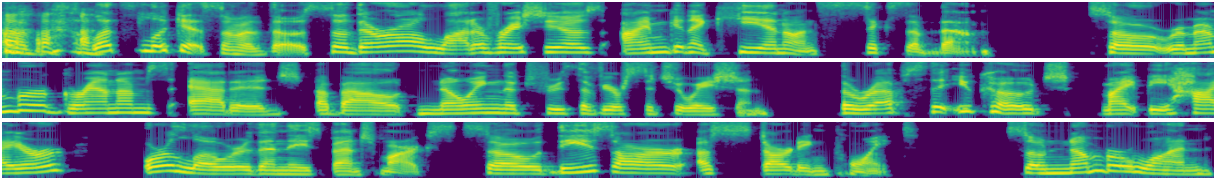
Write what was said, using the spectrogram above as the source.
Um, let's look at some of those. So, there are a lot of ratios. I'm going to key in on six of them. So, remember Granum's adage about knowing the truth of your situation. The reps that you coach might be higher or lower than these benchmarks. So, these are a starting point. So, number one,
